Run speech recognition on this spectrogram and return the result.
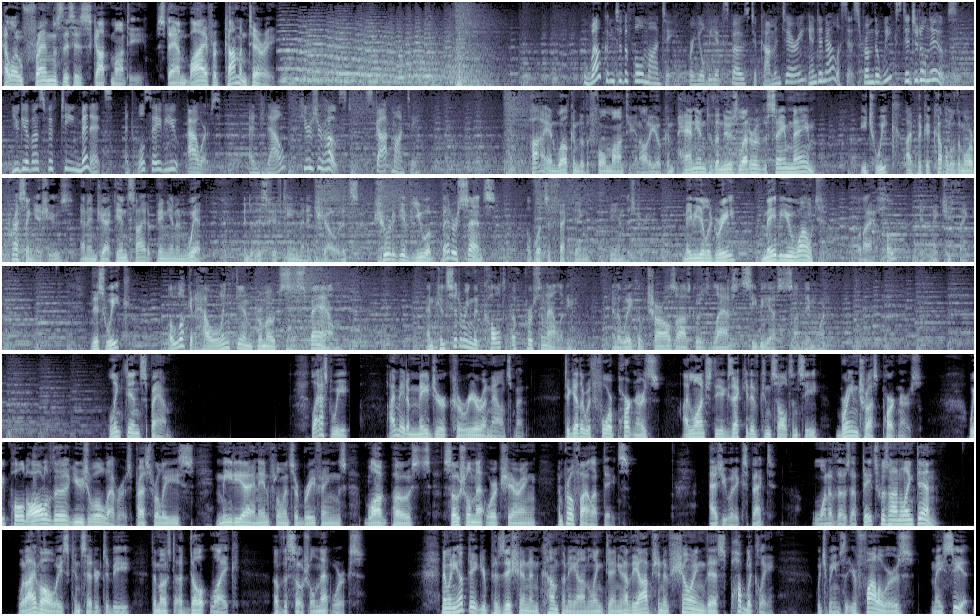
Hello, friends. This is Scott Monty. Stand by for commentary. Welcome to the Full Monty, where you'll be exposed to commentary and analysis from the week's digital news. You give us 15 minutes, and we'll save you hours. And now, here's your host, Scott Monty. Hi, and welcome to the Full Monty, an audio companion to the newsletter of the same name. Each week, I pick a couple of the more pressing issues and inject insight, opinion, and wit into this 15 minute show that's sure to give you a better sense of what's affecting the industry. Maybe you'll agree, maybe you won't, but I hope it makes you think. This week, a look at how LinkedIn promotes spam and considering the cult of personality in the wake of Charles Osgood's last CBS Sunday morning. LinkedIn spam. Last week, I made a major career announcement. Together with four partners, I launched the executive consultancy Brain Trust Partners. We pulled all of the usual levers, press release, media and influencer briefings, blog posts, social network sharing, and profile updates. As you would expect, one of those updates was on LinkedIn, what I've always considered to be the most adult-like of the social networks. Now, when you update your position and company on LinkedIn, you have the option of showing this publicly, which means that your followers may see it.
